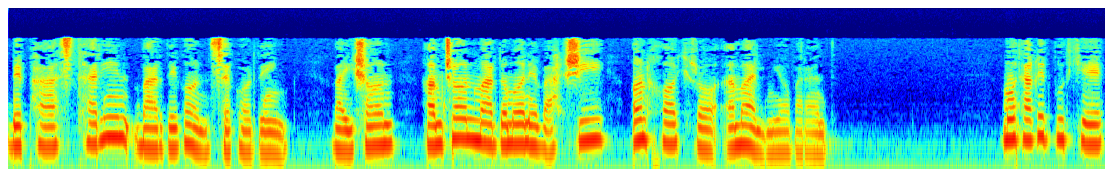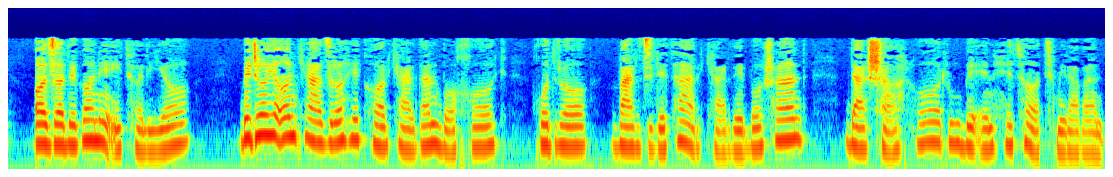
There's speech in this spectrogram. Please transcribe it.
به پستترین بردگان سپارده ایم و ایشان همچون مردمان وحشی آن خاک را عمل میآورند معتقد بود که آزادگان ایتالیا به جای آنکه از راه کار کردن با خاک خود را ورزیده تر کرده باشند در شهرها رو به انحطاط می روند.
